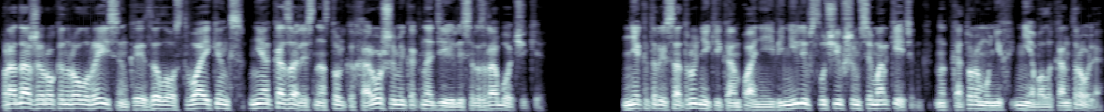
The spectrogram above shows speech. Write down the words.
Продажи Rock'n'Roll Racing и The Lost Vikings не оказались настолько хорошими, как надеялись разработчики. Некоторые сотрудники компании винили в случившемся маркетинг, над которым у них не было контроля.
